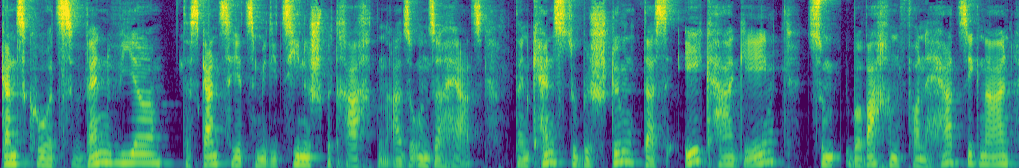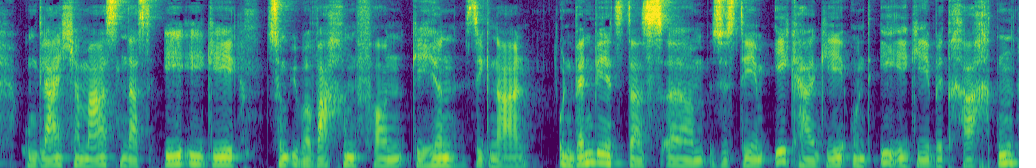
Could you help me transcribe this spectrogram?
Ganz kurz, wenn wir das Ganze jetzt medizinisch betrachten, also unser Herz, dann kennst du bestimmt das EKG zum Überwachen von Herzsignalen und gleichermaßen das EEG zum Überwachen von Gehirnsignalen. Und wenn wir jetzt das ähm, System EKG und EEG betrachten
